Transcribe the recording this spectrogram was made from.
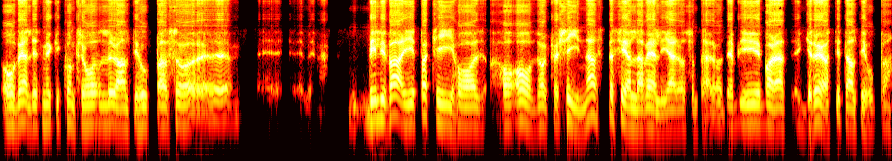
och väldigt mycket kontroller och alltihopa så eh, vill ju varje parti ha, ha avdrag för sina speciella väljare och sånt där och det blir ju bara grötigt alltihopa.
